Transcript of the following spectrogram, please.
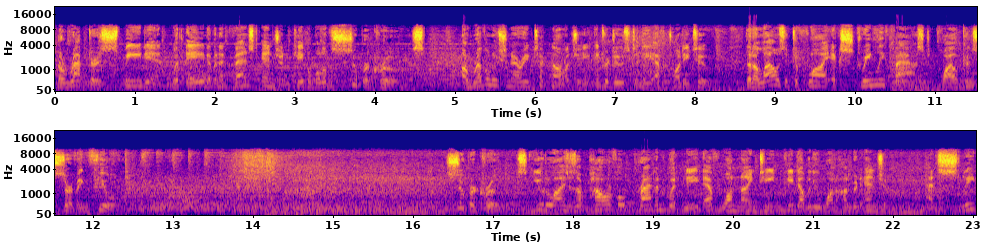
The Raptors speed in with aid of an advanced engine capable of super cruise, a revolutionary technology introduced in the F-22 that allows it to fly extremely fast while conserving fuel. Super Cruise utilizes a powerful Pratt & Whitney F-119 PW100 engine and sleek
